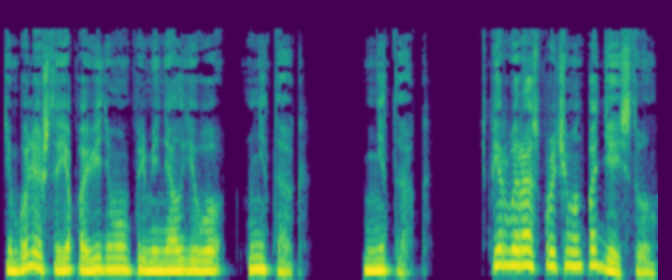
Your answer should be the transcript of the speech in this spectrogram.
тем более, что я, по-видимому, применял его не так. Не так. В первый раз, впрочем, он подействовал.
